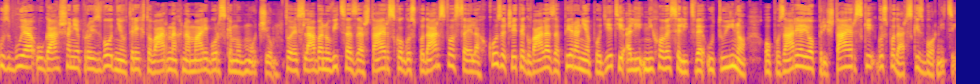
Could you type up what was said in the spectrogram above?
vzbuja ugašanje proizvodnje v treh tovarnah na Mariborskem območju. To je slaba novica za štajersko gospodarstvo, saj je lahko začetek vala zapiranja podjetij ali njihove selitve v tujino, opozarjajo pri štajerski gospodarski zbornici.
